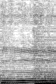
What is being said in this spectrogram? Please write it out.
good.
